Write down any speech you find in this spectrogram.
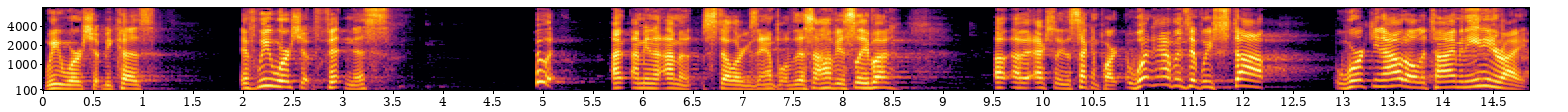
we worship because if we worship fitness, who, I, I mean, I'm a stellar example of this, obviously, but uh, uh, actually, the second part. What happens if we stop working out all the time and eating right?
